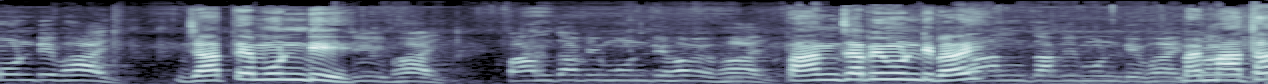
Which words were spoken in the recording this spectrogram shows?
মুন্ডি ভাই। জাতে মুন্ডি। জি ভাই। পাঞ্জাবি মুন্ডি হবে ভাই। পাঞ্জাবি মুন্ডি ভাই? পাঞ্জাবি মুন্ডি ভাই ভাই মাথা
